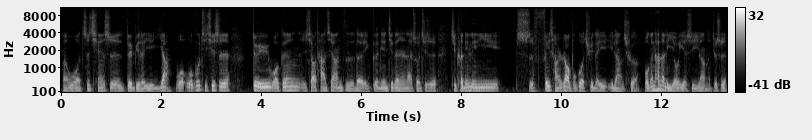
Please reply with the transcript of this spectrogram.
呃，我之前是对比了也一样，我我估计其实对于我跟小塔这样子的一个年纪的人来说，其实极氪零零一是非常绕不过去的一一辆车。我跟他的理由也是一样的，就是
